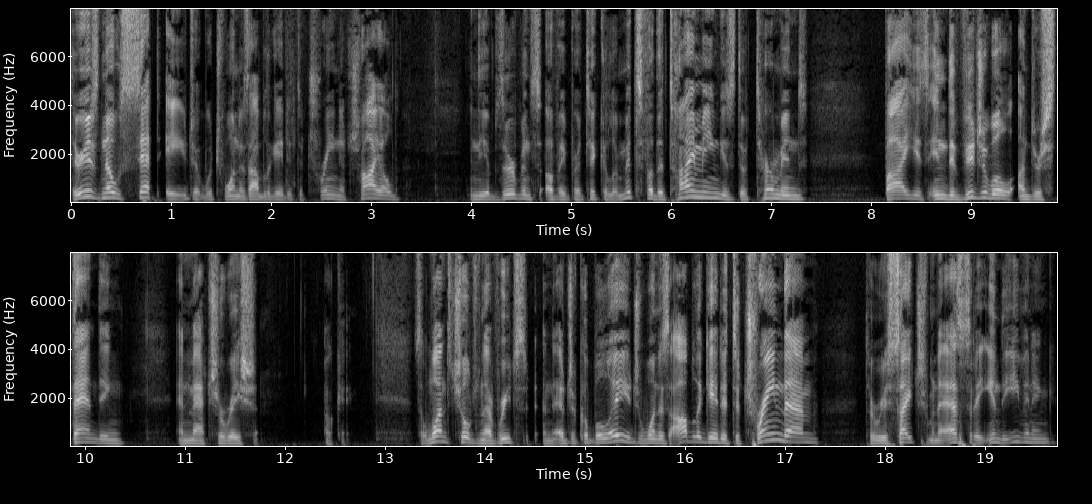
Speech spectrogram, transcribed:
there is no set age at which one is obligated to train a child in the observance of a particular mitzvah. The timing is determined by his individual understanding and maturation. Okay. So once children have reached an educable age, one is obligated to train them to recite Shemana Esrei in the evening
